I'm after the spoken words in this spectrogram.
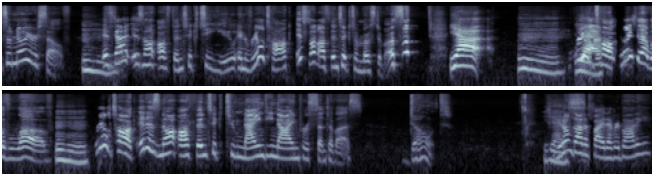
so know yourself. Mhm. If that is not authentic to you, in real talk, it's not authentic to most of us. yeah mm, real yeah talk. And I say that with love. hmm Real talk. It is not authentic to 99% of us. Don't. yes. You don't gotta fight everybody.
